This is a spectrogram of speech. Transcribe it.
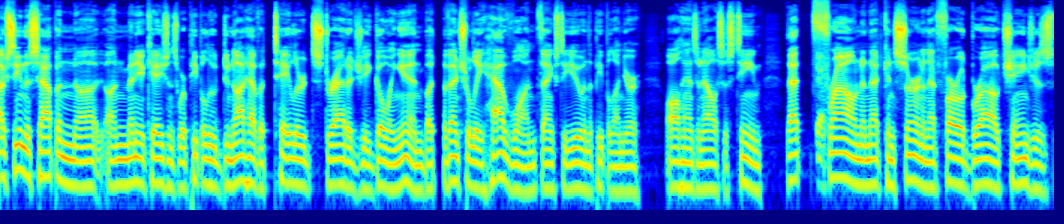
I've seen this happen uh, on many occasions where people who do not have a tailored strategy going in, but eventually have one, thanks to you and the people on your all hands analysis team, that yeah. frown and that concern and that furrowed brow changes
